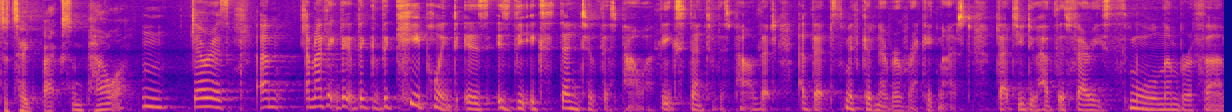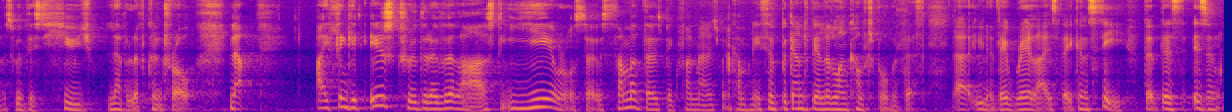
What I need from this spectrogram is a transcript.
to take back some power? Mm. There is. Um, I mean, I think the, the, the, key point is, is the extent of this power, the extent of this power that, that Smith could never have recognized, that you do have this very small number of firms with this huge level of control. Now, I think it is true that over the last year or so, some of those big fund management companies have begun to be a little uncomfortable with this. Uh, you know, they realize they can see that this isn't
